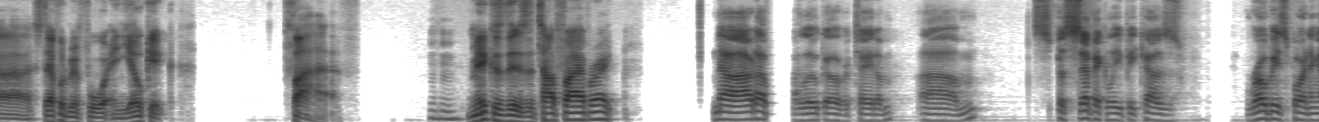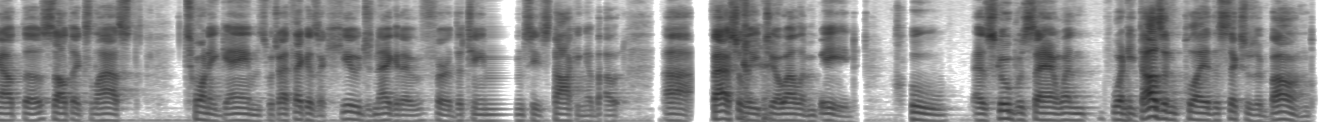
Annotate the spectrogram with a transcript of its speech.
Uh, Steph would have been four, and Jokic 5 mm-hmm. Mick is the, is the top five right? No, I would have Luka over Tatum. Um, specifically because Roby's pointing out the Celtics' last 20 games, which I think is a huge negative for the teams he's talking about, uh, especially Joel Embiid, who, as Scoob was saying, when when he doesn't play, the Sixers are boned.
